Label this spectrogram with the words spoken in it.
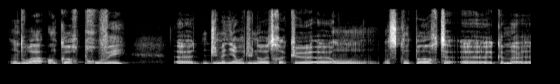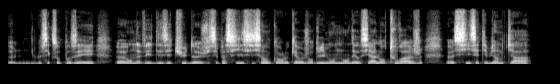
on doit encore prouver euh, d'une manière ou d'une autre que euh, on, on se comporte euh, comme euh, le sexe opposé. Euh, on avait des études, je sais pas si, si c'est encore le cas aujourd'hui, mais on demandait aussi à l'entourage euh, si c'était bien le cas.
